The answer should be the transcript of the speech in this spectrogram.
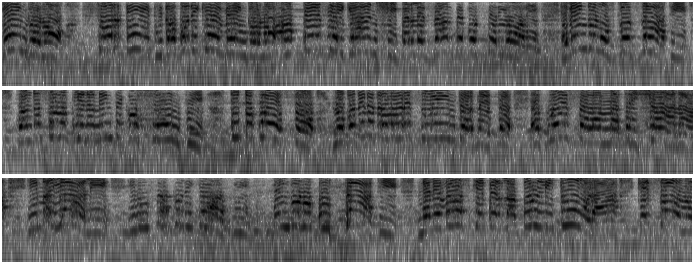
Vengono storditi, dopodiché vengono appesi ai ganci per le zampe posteriori e vengono sgozzati quando sono pienamente coscienti. Tutto questo lo potete trovare su internet, è questa la matriciana. I maiali in un sacco di casi vengono buttati nelle vasche per la bollitura che sono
